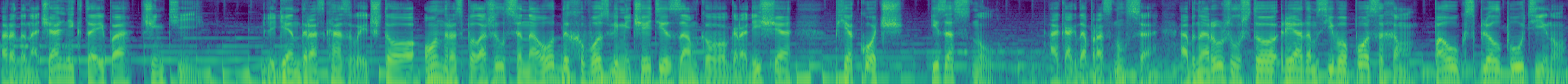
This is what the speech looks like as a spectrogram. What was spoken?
родоначальник тейпа Чинтий. Легенда рассказывает, что он расположился на отдых возле мечети замкового городища Пьякоч и заснул. А когда проснулся, обнаружил, что рядом с его посохом паук сплел паутину,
